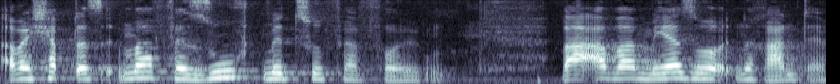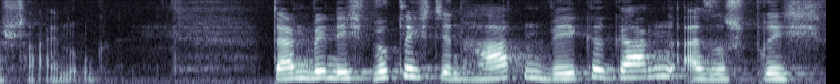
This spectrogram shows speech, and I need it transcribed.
Aber ich habe das immer versucht mit zu verfolgen. War aber mehr so eine Randerscheinung. Dann bin ich wirklich den harten Weg gegangen, also sprich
